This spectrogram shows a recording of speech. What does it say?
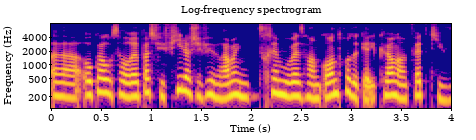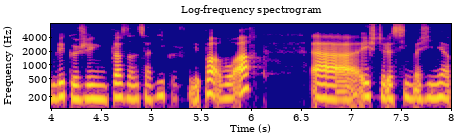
euh, au cas où ça aurait pas suffi, là j'ai fait vraiment une très mauvaise rencontre de quelqu'un en fait qui voulait que j'ai une place dans sa vie que je voulais pas avoir. Euh, et je te laisse imaginer à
